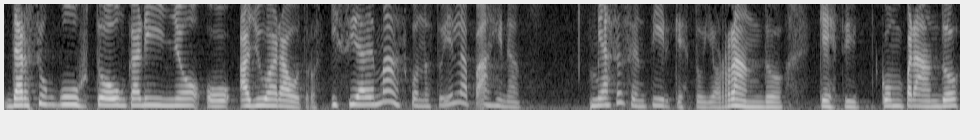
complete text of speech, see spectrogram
darse un gusto, un cariño o ayudar a otros. Y si además cuando estoy en la página me hace sentir que estoy ahorrando, que estoy comprando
